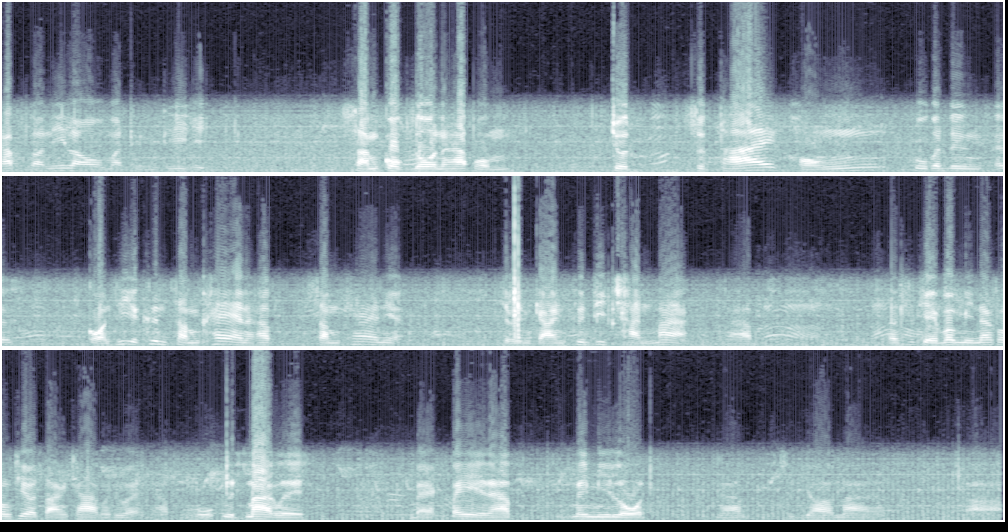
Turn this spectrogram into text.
ครับ ตอนนี้เรามาถึงที่สามกกโดนนะครับผม จุดสุดท้ายของภูกระดึงเออก่อนที่จะขึ้นซัมแค่นะครับซัมแค่เนี่ย จะเป็นการขึ้นที่ชันมากนะครับแล้วสังเกตว่ามีนักท่องเที่ยวต่างชาติมาด้วยนะครับโหอึดมากเลย แบกเป้นะครับ ไม่มีโหลดนะครับ สุดยอดมากอ่า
